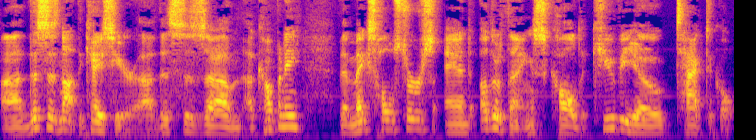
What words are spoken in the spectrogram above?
Uh, this is not the case here. Uh, this is um, a company that makes holsters and other things called QVO Tactical.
